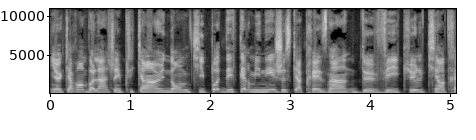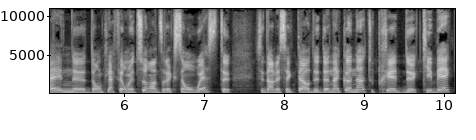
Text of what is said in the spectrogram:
Il y a un carambolage impliquant un nombre qui n'est pas déterminé jusqu'à présent de véhicules qui entraîne donc la fermeture en direction ouest. C'est dans le secteur de Donnacona, tout près de Québec.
